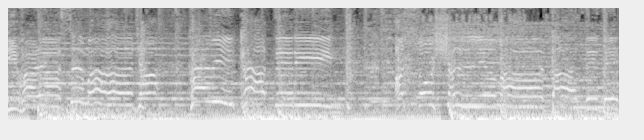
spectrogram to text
जिव्हाळ्यास माझ्या हवी खातरी. असो शल्यवातात दे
